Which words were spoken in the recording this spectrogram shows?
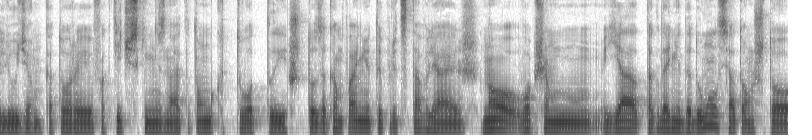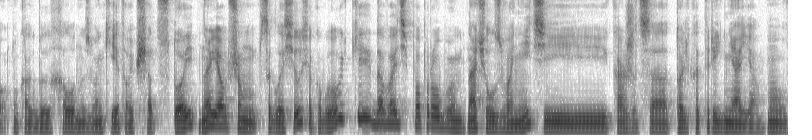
людям, которые фактически не знают о том, кто ты, что за компанию ты представляешь. Но, в общем, я тогда не додумался о том, что, ну, как бы, холодные звонки это вообще отстой. Но я, в общем, согласился, как бы, окей, давайте попробуем. Начал звонить, и, кажется, только три дня я, ну,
